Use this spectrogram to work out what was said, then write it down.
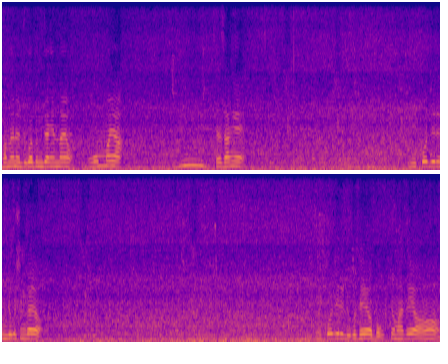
화면에 누가 등장했나요? 엄마야! 음, 세상에! 이 꼬질은 누구신가요? 이 꼬질이 누구세요? 목욕 좀 하세요.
